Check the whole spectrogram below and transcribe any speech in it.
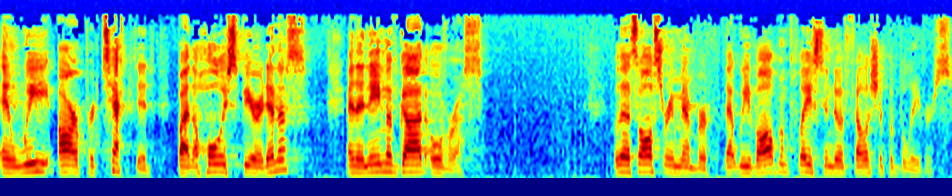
and we are protected by the Holy Spirit in us and the name of God over us. But let us also remember that we've all been placed into a fellowship of believers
